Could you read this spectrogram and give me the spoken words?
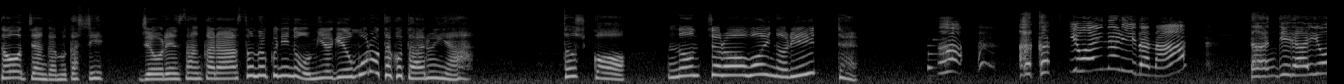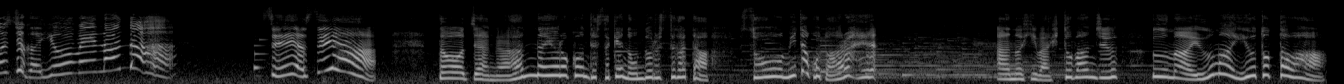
父ちゃんが昔常連さんからその国のお土産をもろったことあるんや。確かなんちゃらワイナリーって。暁ワイナリーだな。ダンディライオン酒が有名なんだ。せやせや。父ちゃんがあんな喜んで酒飲んどる姿そう見たことあらへん。あの日は一晩中うまいうまい言うとったわ。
